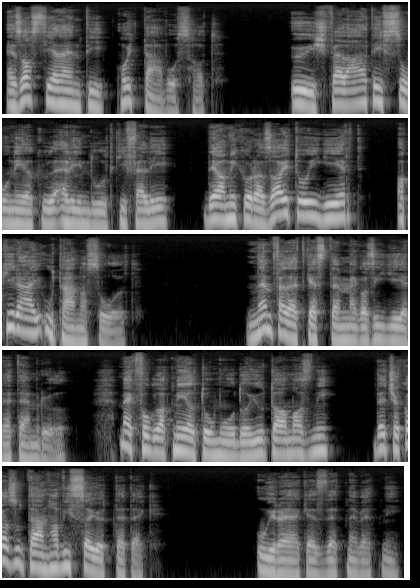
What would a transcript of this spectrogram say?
ez azt jelenti, hogy távozhat. Ő is felállt és szó nélkül elindult kifelé, de amikor az ajtóig ért, a király utána szólt. Nem feledkeztem meg az ígéretemről. Meg foglak méltó módon jutalmazni, de csak azután, ha visszajöttetek. Újra elkezdett nevetni.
